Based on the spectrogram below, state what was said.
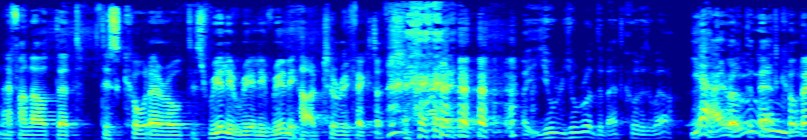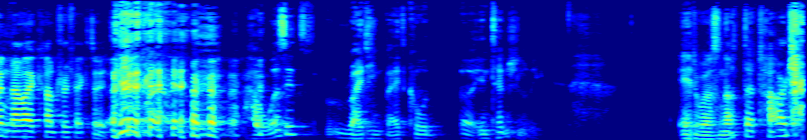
And I found out that this code I wrote is really, really, really hard to refactor. You, you wrote the bad code as well. yeah, I wrote the bad code and now I can't refactor it. How was it writing bad code uh, intentionally? It was not that hard.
